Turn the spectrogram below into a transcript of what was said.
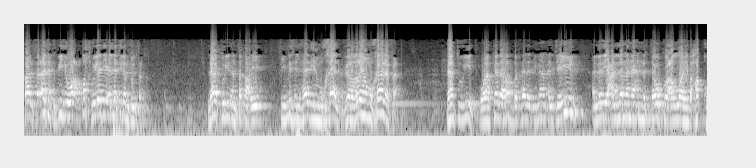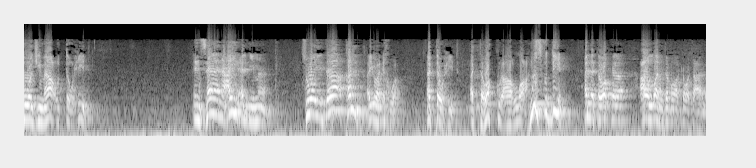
قال فأتت به وأعطته يدي التي لم تلزم لا تريد أن تقع إيه؟ في مثل هذه المخالفة في نظرها مخالفة. لا تريد. وهكذا ربت هذا الإمام الجليل الذي علمنا أن التوكل على الله بحق هو جماع التوحيد. إنسان عين الإيمان. سويداء قلب أيها الإخوة التوحيد التوكل على الله نصف الدين أن نتوكل على الله تبارك وتعالى.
